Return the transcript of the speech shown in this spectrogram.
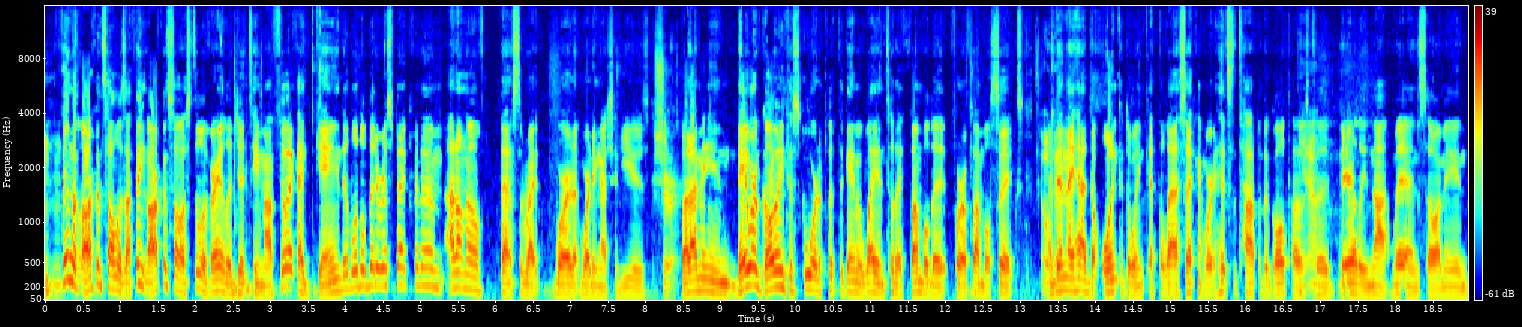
Mhm. The thing with Arkansas is, I think Arkansas is still a very legit team. I feel like I gained a little bit of respect for them. I don't know if that's the right word wording I should use. Sure. But I mean, they were going to score to put the game away until they fumbled it for a fumble six, Okay. and then they had the oink doink at the last second where it hits the top of the goalpost Yeah, to yeah. barely not win. So I mean,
